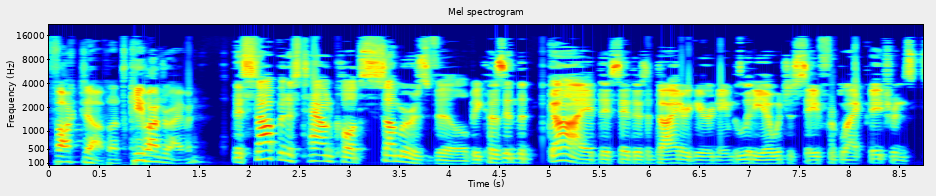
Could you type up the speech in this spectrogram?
fucked up. Let's keep on driving. They stop in a town called Summersville because in the guide they say there's a diner here named Lydia, which is safe for black patrons.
